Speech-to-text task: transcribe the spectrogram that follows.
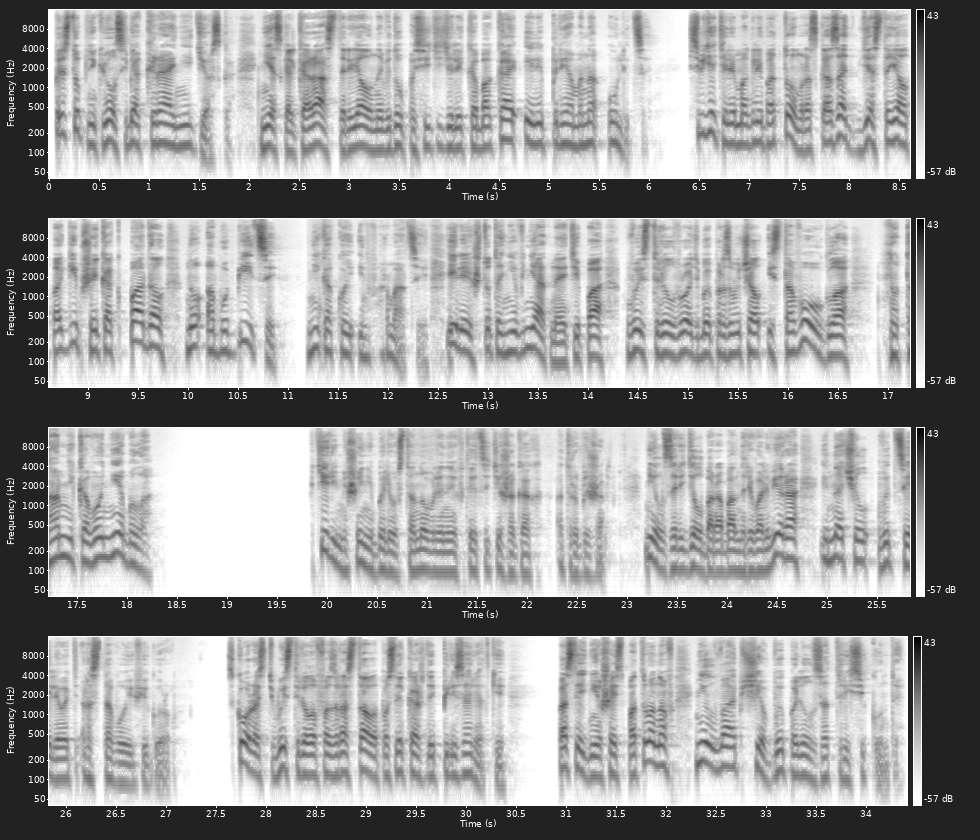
Преступник вел себя крайне дерзко. Несколько раз стрелял на виду посетителей кабака или прямо на улице. Свидетели могли потом рассказать, где стоял погибший, как падал, но об убийце никакой информации. Или что-то невнятное, типа выстрел вроде бы прозвучал из того угла, но там никого не было. В тире мишени были установлены в 30 шагах от рубежа. Нил зарядил барабан револьвера и начал выцеливать ростовую фигуру. Скорость выстрелов возрастала после каждой перезарядки. Последние шесть патронов Нил вообще выпалил за три секунды.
